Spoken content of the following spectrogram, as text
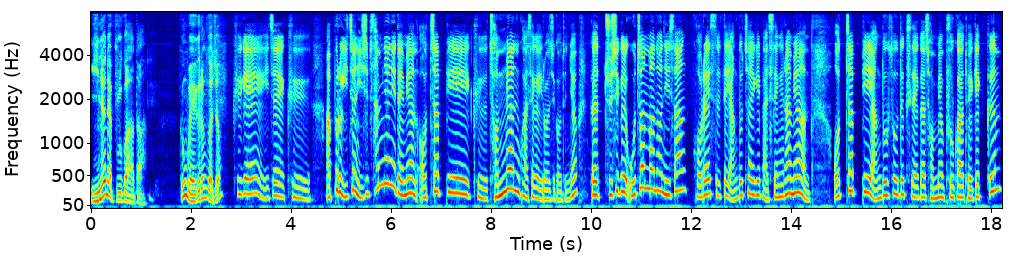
2년에 불과하다. 그럼 왜 그런 거죠? 그게 이제 그 앞으로 2023년이 되면 어차피 그 전면 과세가 이루어지거든요. 그러니까 주식을 5천만 원 이상 거래했을 때 양도 차익이 발생을 하면 어차피 양도소득세가 전면 부과되게끔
